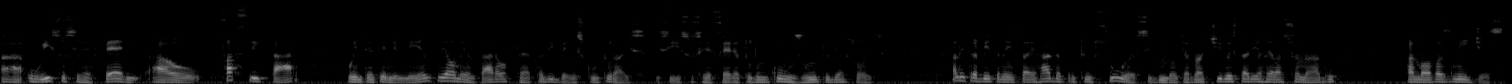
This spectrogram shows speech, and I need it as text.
a, o isso se refere ao facilitar o entretenimento e aumentar a oferta de bens culturais. E se isso se refere a todo um conjunto de ações. A letra B também está errada porque o sua, segunda alternativa, estaria relacionado a novas mídias.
